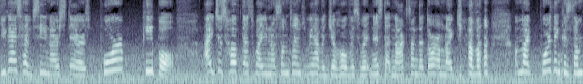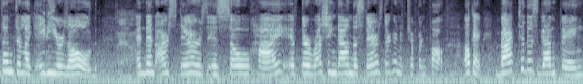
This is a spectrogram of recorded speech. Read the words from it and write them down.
you guys have seen our stairs poor people I just hope that's why you know sometimes we have a Jehovah's Witness that knocks on the door. I'm like Java, I'm like poor thing because sometimes they're like 80 years old. Yeah. And then our stairs is so high. If they're rushing down the stairs, they're gonna trip and fall. Okay, back to this gun thing.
